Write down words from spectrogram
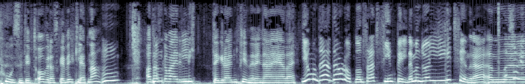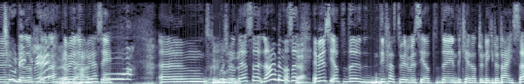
positivt overraska i virkeligheten. Da. Mm. At de skal være litt grann finere enn jeg er der. Jo, men det, det har du oppnådd, for det er et fint bilde, men du er litt finere enn Også, så eh, det du har bildet. Det vil, det vil jeg si. Åh, Um, Skal vi gå bortsett fra videre? det, så, nei, men altså, Ja. jeg vil jo si at det, De fleste vil vel si at det indikerer at du liker å reise.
